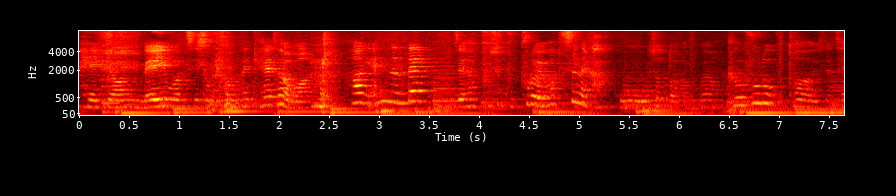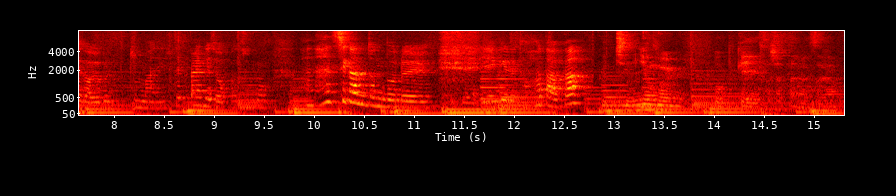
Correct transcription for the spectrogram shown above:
배경, 네이버 지금 검색해서 막 하긴 했는데 이제 한 99%의 확신을 갖고 오셨더라고요. 그 후로부터 이제 제가 얼굴이 좀 많이 새빨개져가지고 한 1시간 정도를 이제 얘기를 더 하다가 진념을 높게 서셨다면서요?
